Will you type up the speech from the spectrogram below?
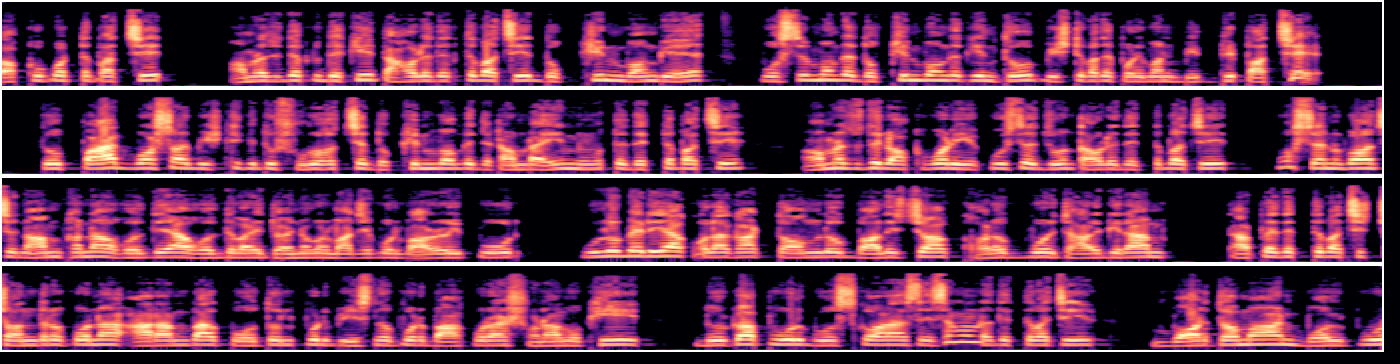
লক্ষ্য করতে পারছি। আমরা যদি একটু দেখি, তাহলে দেখতে পাচ্ছি দক্ষিণবঙ্গে, পশ্চিমবঙ্গে, দক্ষিণবঙ্গে কিন্তু বৃষ্টিপাতের পরিমাণ বৃদ্ধি পাচ্ছে। তো পাক বর্ষার বৃষ্টি কিন্তু শুরু হচ্ছে দক্ষিণবঙ্গে, যেটা আমরা এই মুহূর্তে দেখতে পাচ্ছি। আমরা যদি লক্ষ্য করি একুশে জুন, তাহলে দেখতে পাচ্ছি হোসেনগঞ্জ, নামখানা, হলদিয়া, হলদিবাড়ি, জয়নগর মাঝিপুর বারুইপুর, উলুবেড়িয়া, কোলাঘাট, তমলুক, বালিচক, খড়গপুর, ঝাড়গ্রাম, তারপরে দেখতে পাচ্ছি চন্দ্রকোনা, আরামবাগ কৌতুলপুর বিষ্ণুপুর, বাঁকুড়া, সোনামুখী, দুর্গাপুর গুসকরা সেই সঙ্গে আমরা দেখতে পাচ্ছি। বর্ধমান, বোলপুর,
